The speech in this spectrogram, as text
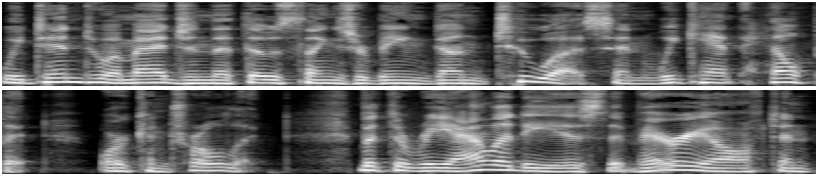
we tend to imagine that those things are being done to us and we can't help it or control it. But the reality is that very often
